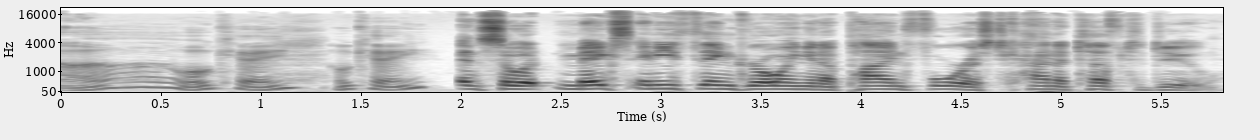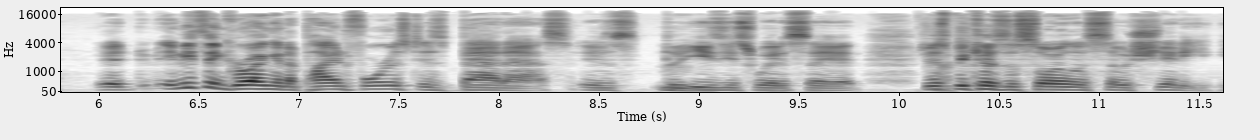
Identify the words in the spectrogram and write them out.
Oh, okay. Okay. And so it makes anything growing in a pine forest kind of tough to do. It, anything growing in a pine forest is badass, is the easiest way to say it, just because the soil is so shitty.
